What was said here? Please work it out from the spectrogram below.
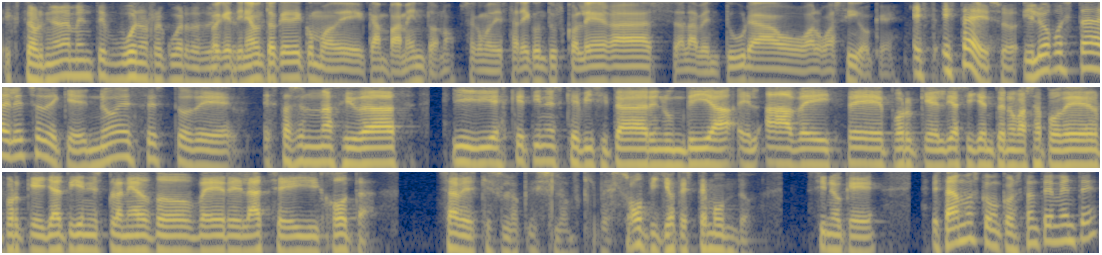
extraordinariamente buenos recuerdos de Porque ese tenía un toque de como de campamento, ¿no? O sea, como de estar ahí con tus colegas a la aventura o algo así, ¿o qué? Est- Está eso. Y luego está el hecho de que no es esto de estás en una ciudad y es que tienes que visitar en un día el A, B y C porque el día siguiente no vas a poder porque ya tienes planeado ver el H y J. ¿Sabes? Que es lo que es lo que es odio de este mundo. Sino que estábamos como constantemente.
